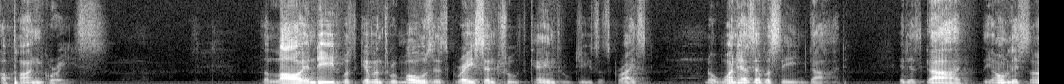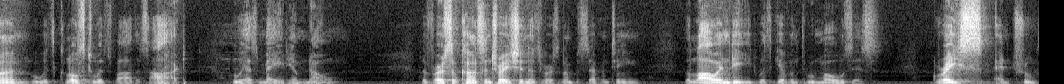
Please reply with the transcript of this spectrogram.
upon grace. The law indeed was given through Moses, grace and truth came through Jesus Christ. No one has ever seen God. It is God, the only Son, who is close to his Father's heart, who has made him known. The verse of concentration is verse number 17. The law indeed was given through Moses. Grace and truth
